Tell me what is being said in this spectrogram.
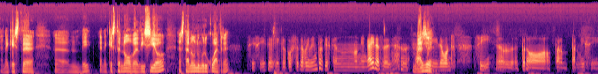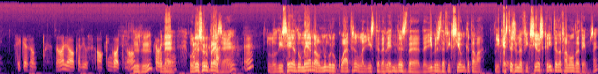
en aquesta, eh, bé, en aquesta nova edició està en el número 4. Sí, sí, que, i que costa que arribin perquè és que no n'hi ha gaires. Eh? Saps? Vaja. I llavors, sí, el, però per, per mi sí. Sí que és un, no, allò que dius, oh, quin goig, no? Mhm, Que la una- gent una sorpresa, faci, eh? L'Odissea d'Homer, el número 4 en la llista de vendes de, de llibres de ficció en català. I aquesta és una ficció escrita de fa molt de temps, eh?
